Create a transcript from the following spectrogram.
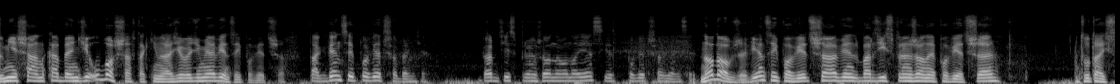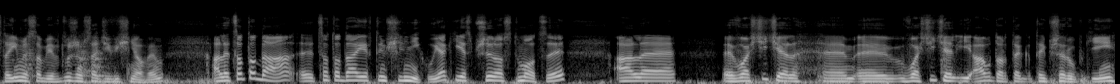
y, mieszanka będzie uboższa w takim razie, będzie miała więcej powietrza. Tak, więcej powietrza będzie. Bardziej sprężone ono jest, jest powietrza więcej. No dobrze, więcej powietrza, więc bardziej sprężone powietrze. Tutaj stoimy sobie w dużym sadzie wiśniowym, ale co to da, y, co to daje w tym silniku? Jaki jest przyrost mocy? Ale właściciel, em, y, właściciel i autor te, tej przeróbki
